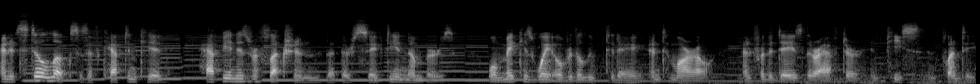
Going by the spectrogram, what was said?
And it still looks as if Captain Kidd, happy in his reflection that there's safety in numbers, will make his way over the loop today and tomorrow and for the days thereafter in peace and plenty.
